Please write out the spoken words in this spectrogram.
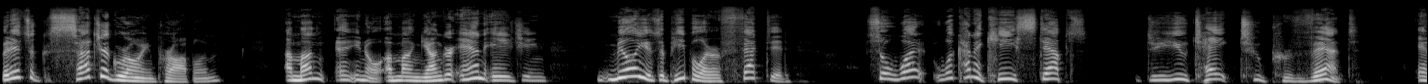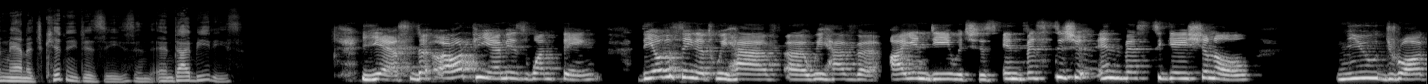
but it's a, such a growing problem among, uh, you know, among younger and aging. Millions of people are affected so what what kind of key steps do you take to prevent and manage kidney disease and, and diabetes? Yes, the RPM is one thing. The other thing that we have, uh, we have uh, IND, which is investi- investigational new drug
